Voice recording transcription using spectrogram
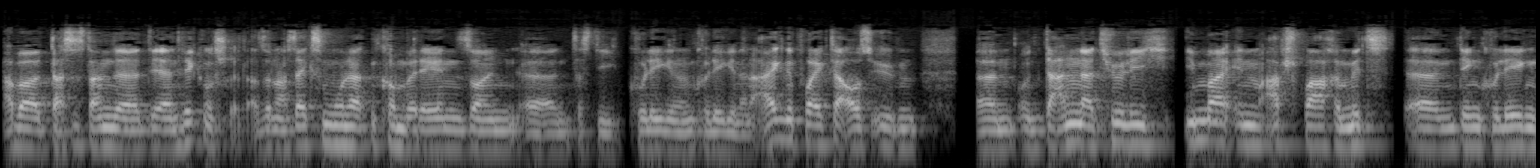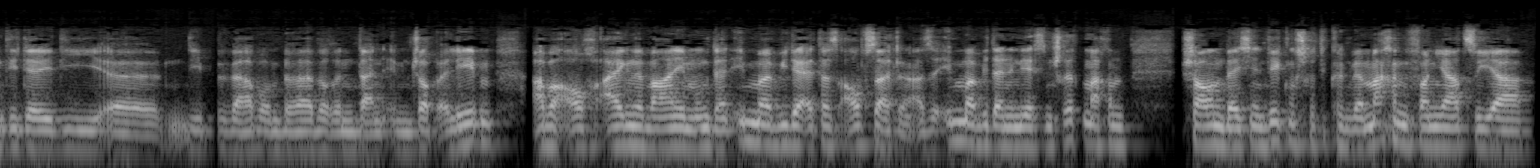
aber das ist dann der, der Entwicklungsschritt. Also nach sechs Monaten kommen wir dahin, sollen, äh, dass die Kolleginnen und Kollegen dann eigene Projekte ausüben ähm, und dann natürlich immer in Absprache mit ähm, den Kollegen, die die, die, äh, die Bewerber und Bewerberinnen dann im Job erleben, aber auch eigene Wahrnehmung dann immer wieder etwas aufsatteln. Also immer wieder den nächsten Schritt machen, schauen, welche Entwicklungsschritte können wir machen von Jahr zu Jahr,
